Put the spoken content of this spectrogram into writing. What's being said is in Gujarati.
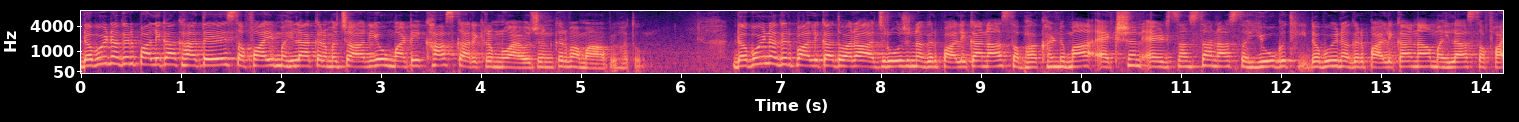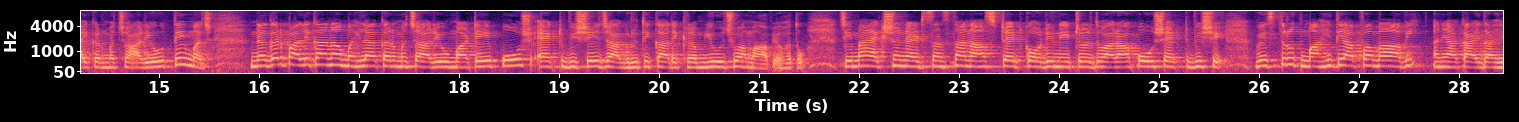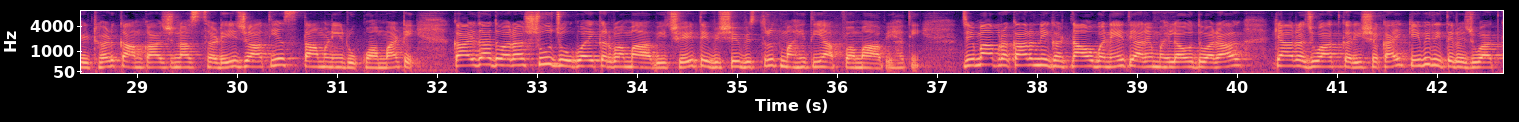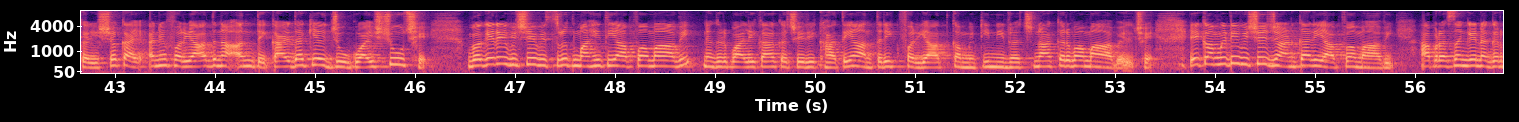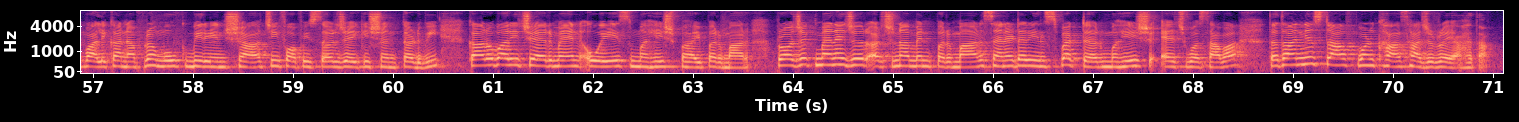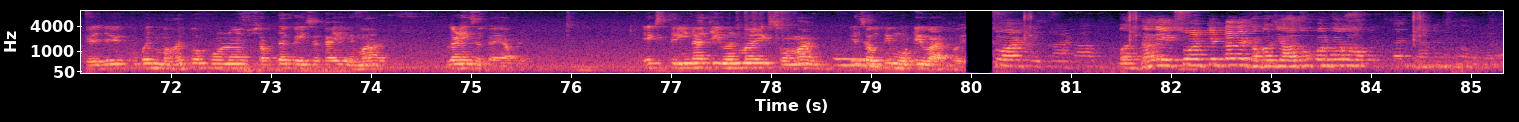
ડભોઈ નગરપાલિકા ખાતે સફાઈ મહિલા કર્મચારીઓ માટે ખાસ કાર્યક્રમનું આયોજન કરવામાં આવ્યું હતું. ડભોઈ નગરપાલિકા દ્વારા આજરોજ નગરપાલિકાના સભાખંડમાં એક્શન એડ સંસ્થાના સહયોગથી ડભોઈ નગરપાલિકાના મહિલા સફાઈ કર્મચારીઓ તેમજ નગરપાલિકાના મહિલા કર્મચારીઓ માટે પોષ એક્ટ વિશે જાગૃતિ કાર્યક્રમ યોજવામાં આવ્યો હતો, જેમાં એક્શન એડ સંસ્થાના સ્ટેટ કોઓર્ડિનેટર દ્વારા પોષ એક્ટ વિશે વિસ્તૃત માહિતી આપવામાં આવી અને આ કાયદા હેઠળ કામકાજના સ્થળે જાતીય સતામણી રોકવા માટે કાયદા દ્વારા શું જોગવાઈ કરવામાં આવી છે તે વિશે વિસ્તૃત માહિતી આપવામાં આવી હતી. જેમાં આ પ્રકારની ઘટનાઓ બને ત્યારે મહિલાઓ દ્વારા ક્યાં રજૂઆત કરી શકાય, કેવી રીતે રજૂઆત કરી શકાય અને ફરિયાદના અંતે કાયદાકીય જોગવાઈ શું છે વગેરે વિશે વિસ્તૃત માહિતી આપવામાં આવી. નગરપાલિકા કચેરી ખાતે આંતરિક ફરિયાદ કમિટીની રચના કરવામાં આવેલ છે. એ કમિટી વિશે જાણકારી આપવામાં આવી. આ પ્રસંગે નગરપાલિકાના પ્રમુખ બિરેન શાહ, ચીફ ઓફિસર જયકિશન તડવી, કારોબારી chairman OS Maheshbhai Parmar, project manager Archanaben Parmar, sanitary inspector Mahesh H Vasava તથા અન્ય સ્ટાફ પણ ખાસ હાજર રહ્યા હતા. કે જે ખૂબ જ મહત્વપૂર્ણ શબ્દ કહી શકાય એમાં ગણી શકાય આપણે. એક સ્ત્રીના જીવનમાં એક સોમાન એ સૌથી મોટી વાત હોય. બધાને એકસો આઠ કેટલાને ખબર છે? હાથ ઉપર કરો તો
